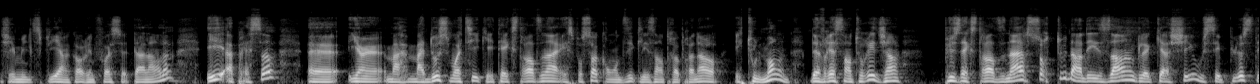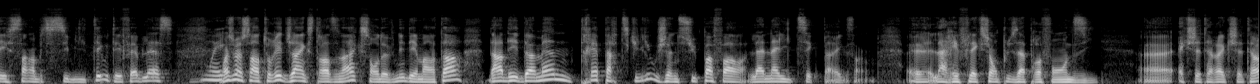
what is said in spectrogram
j'ai multiplié encore une fois ce talent-là. Et après ça, euh, il y a un- ma, ma douce moitié qui était extraordinaire. Et c'est pour ça qu'on dit que les entrepreneurs et tout le monde devraient s'entourer de gens plus extraordinaires, surtout dans des angles cachés où c'est plus tes sensibilités ou tes faiblesses. Oui. Moi, je me suis entouré de gens extraordinaires qui sont devenus des mentors dans des domaines très particuliers où je ne suis pas fort. L'analytique, par exemple, Euh, la réflexion plus approfondie, euh, etc., etc.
